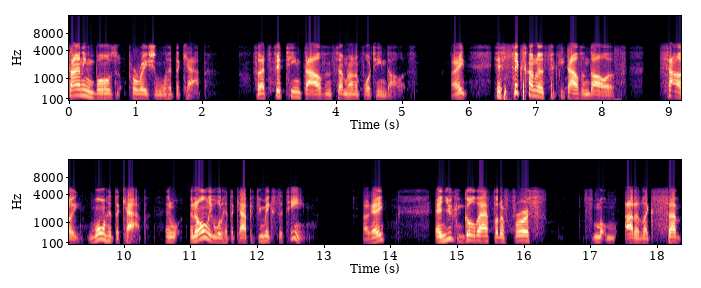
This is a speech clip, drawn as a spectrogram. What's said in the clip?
signing bonus proration will hit the cap, so that's fifteen thousand seven hundred fourteen dollars, right? His six hundred sixty thousand dollars salary won't hit the cap, and it only will hit the cap if he makes the team. Okay, and you can go that for the first out of like seven,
